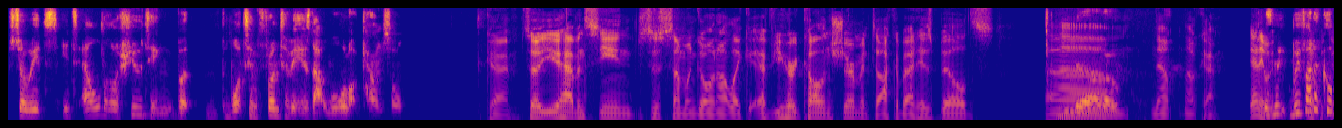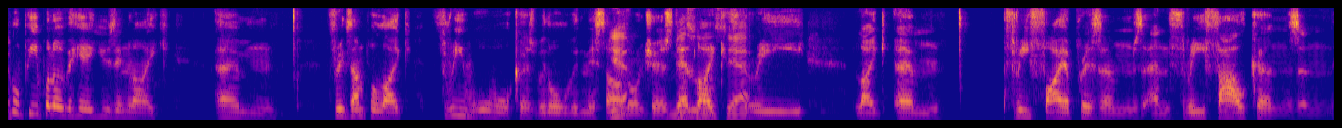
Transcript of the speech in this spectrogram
So it's it's Eldar shooting, but what's in front of it is that Warlock Council. Okay, so you haven't seen just someone going on like have you heard Colin Sherman talk about his builds? No. Um, no. Okay. Anyway, we, we've had a couple people over here using like, um, for example, like three Warwalkers with all with missile Yeah, launchers. Then missiles, like yeah. three, like um, three fire prisms and three falcons, and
